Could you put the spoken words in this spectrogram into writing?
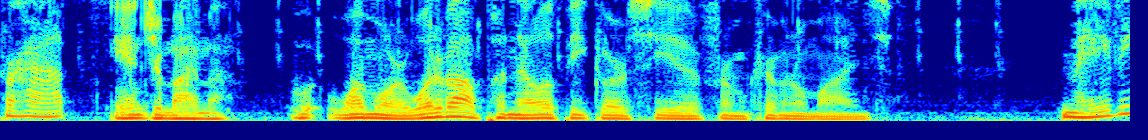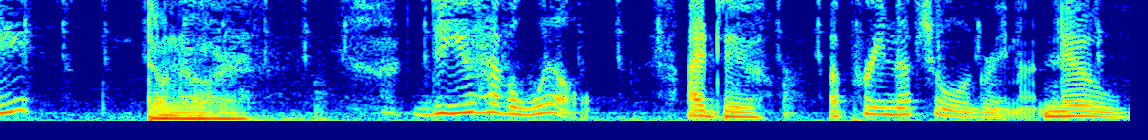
perhaps. Aunt Jemima. W- one more. What about Penelope Garcia from Criminal Minds? Maybe? Don't know her. Do you have a will? I do. A prenuptial agreement? No.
